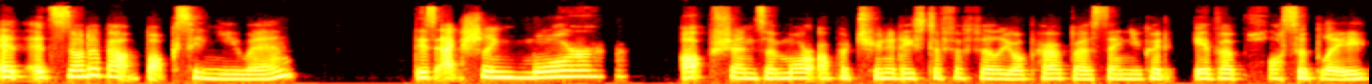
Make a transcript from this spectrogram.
it, it's not about boxing you in. There's actually more options and more opportunities to fulfill your purpose than you could ever possibly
